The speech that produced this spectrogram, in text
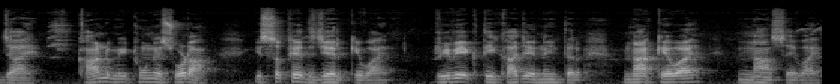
જાય. ખાંડ મીઠું ને સોડા એ સફેદ ઝેર કહેવાય. વિવેકથી ખાજે નહીંતર ના કહેવાય, ના સેવાય.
